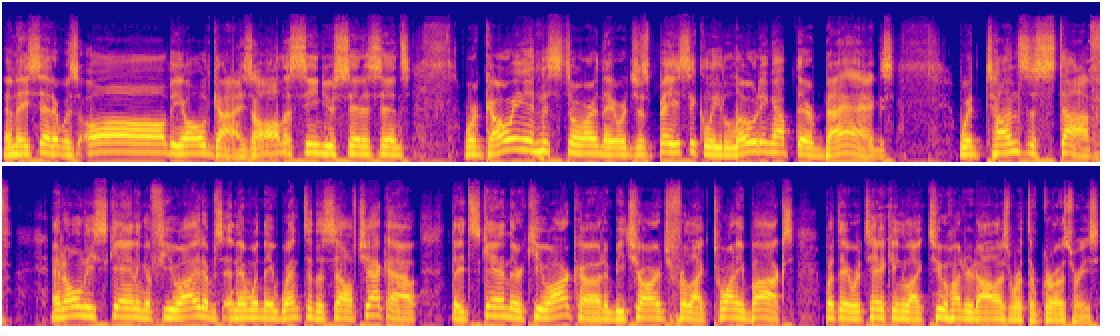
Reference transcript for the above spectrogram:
and they said it was all the old guys, all the senior citizens were going in the store and they were just basically loading up their bags with tons of stuff and only scanning a few items. And then when they went to the self checkout, they'd scan their QR code and be charged for like 20 bucks, but they were taking like $200 worth of groceries.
